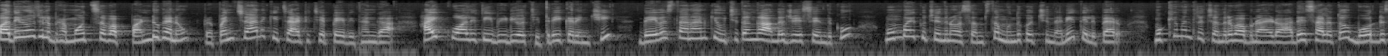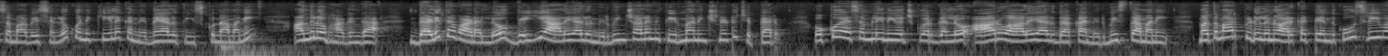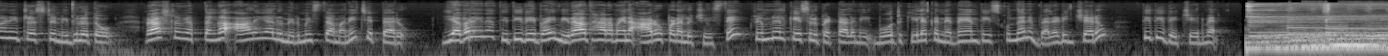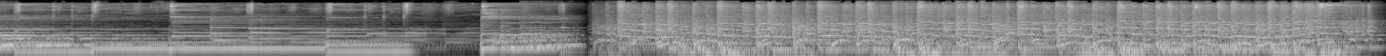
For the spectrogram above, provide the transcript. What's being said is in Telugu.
పది రోజుల బ్రహ్మోత్సవ పండుగను ప్రపంచానికి చాటి చెప్పే విధంగా హై క్వాలిటీ వీడియో చిత్రీకరించి దేవస్థానానికి ఉచితంగా అందజేసేందుకు ముంబైకు చెందిన ఓ సంస్థ ముందుకొచ్చిందని తెలిపారు. ముఖ్యమంత్రి చంద్రబాబు నాయుడు ఆదేశాలతో బోర్డు సమావేశంలో కొన్ని కీలక నిర్ణయాలు తీసుకున్నామని అందులో భాగంగా దళితవాడల్లో వెయ్యి ఆలయాలు నిర్మించాలని తీర్మానించినట్టు చెప్పారు. ఒక్కో అసెంబ్లీ నియోజకవర్గంలో ఆరు ఆలయాలు దాకా నిర్మిస్తామని మతమార్పిడులను అరికట్టేందుకు శ్రీవాణి ట్రస్ట్ నిధులతో రాష్ట్ర వ్యాప్తంగా ఆలయాలు నిర్మిస్తామని చెప్పారు. ఎవరైనా తితిదేపై నిరాధారమైన ఆరోపణలు చేస్తే క్రిమినల్ కేసులు పెట్టాలని బోర్డు కీలక నిర్ణయం తీసుకుందని వెల్లడించారు తితిదే చైర్మన్.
